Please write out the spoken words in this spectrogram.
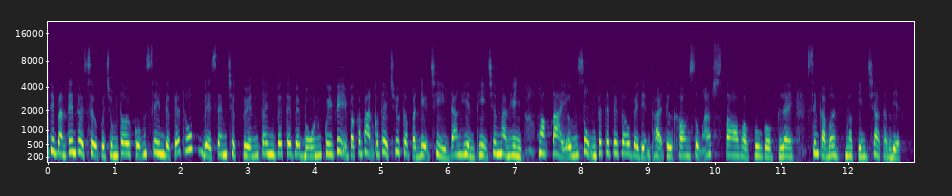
Đây thì bản tin thời sự của chúng tôi cũng xin được kết thúc. Để xem trực tuyến kênh VTV4, quý vị và các bạn có thể truy cập vào địa chỉ đang hiển thị trên màn hình hoặc tải ứng dụng VTV Go về điện thoại từ kho dụng App Store hoặc Google Play. Xin cảm ơn và kính chào tạm biệt.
